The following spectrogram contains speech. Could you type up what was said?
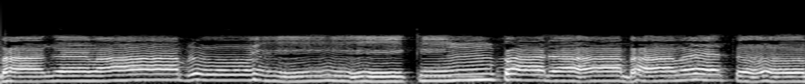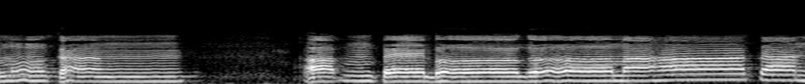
භගවා බ්‍රෝහි කිං පරභවතු මුකං අප්පභෝගෝ මහතන්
